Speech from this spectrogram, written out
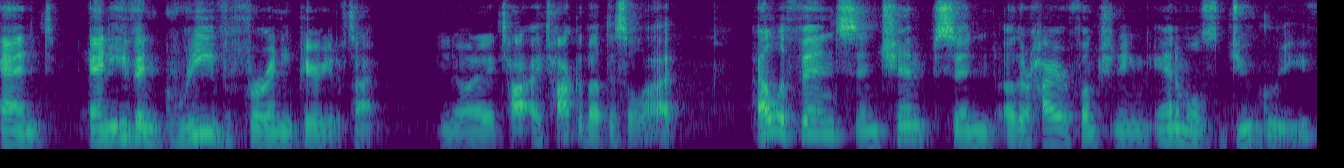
and and even grieve for any period of time. You know, I talk I talk about this a lot. Elephants and chimps and other higher functioning animals do grieve.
